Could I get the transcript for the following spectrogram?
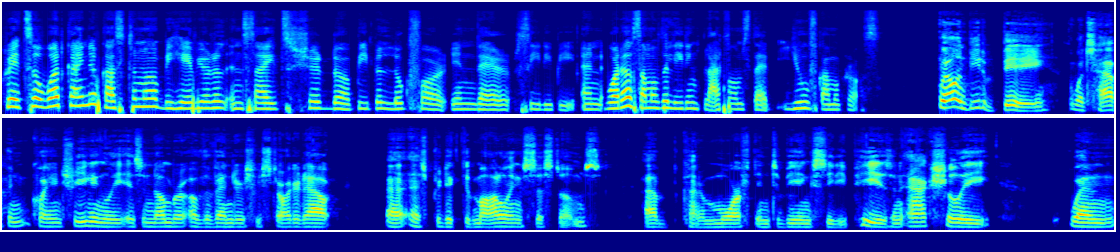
Great. So, what kind of customer behavioral insights should uh, people look for in their CDP? And what are some of the leading platforms that you've come across? Well, in B2B, what's happened quite intriguingly is a number of the vendors who started out as predictive modeling systems have kind of morphed into being CDPs. And actually, when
